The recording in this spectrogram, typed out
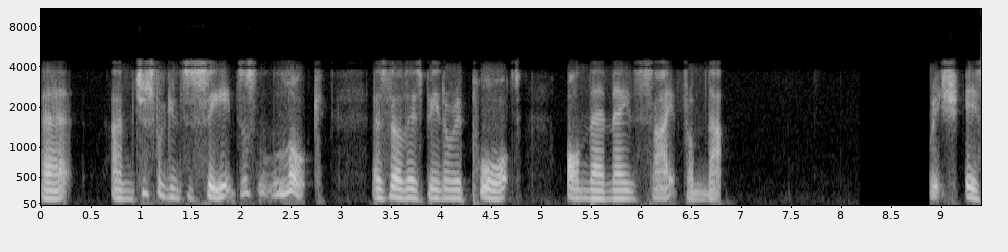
Uh, I'm just looking to see. It doesn't look as though there's been a report on their main site from that, which is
